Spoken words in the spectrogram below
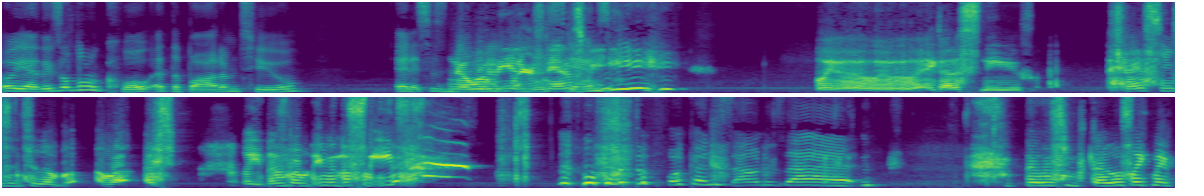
Oh yeah, there's a little quote at the bottom too, and it says Nobody understands me." me." Wait, wait, wait, wait, I gotta sneeze. Should I sneeze into the. Uh, wait, that's not even the sneeze. what the fuck kind of sound is that? That was that was like my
